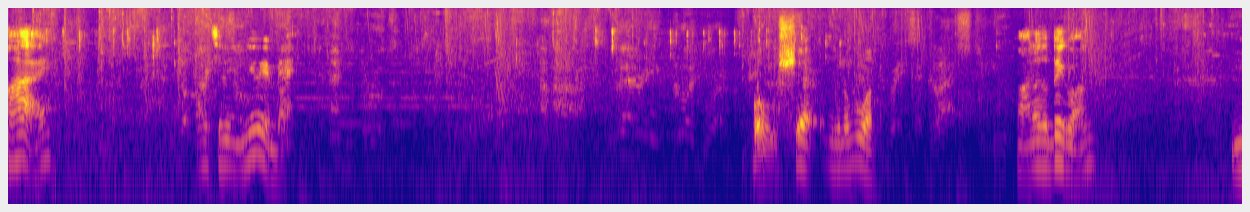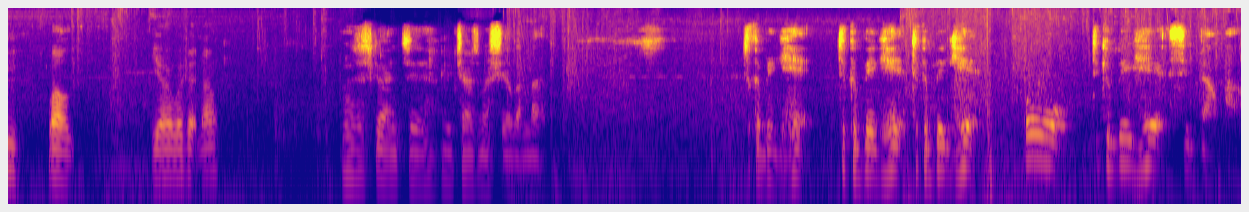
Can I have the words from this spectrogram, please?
Oh hi. Meet you, man. Very good work. Oh shit, another one. Raise a glass to you. Oh, another big one. Hmm. Well, you're with it now. I'm just going to recharge my shield on that. Took a big hit. Took a big hit. Took a big hit. Oh, took a big hit. Sit down, pal.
